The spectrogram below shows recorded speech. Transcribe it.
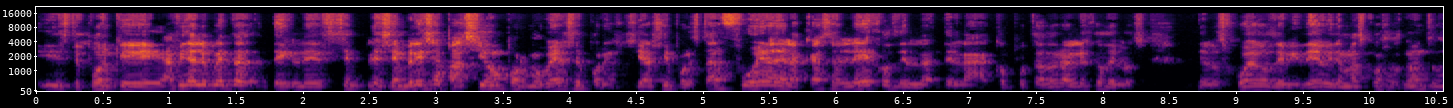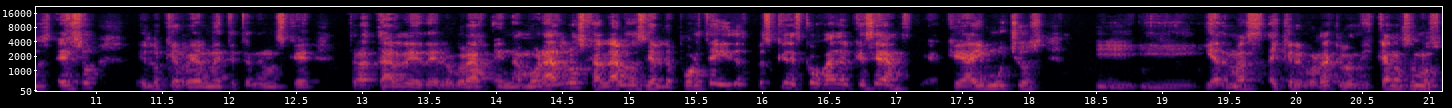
este, porque a final de cuentas les, les sembré esa pasión por moverse, por ensuciarse y por estar fuera de la casa, lejos de la, de la computadora, lejos de los, de los juegos de video y demás cosas, ¿no? Entonces, eso es lo que realmente tenemos que tratar de, de lograr, enamorarlos, jalarlos hacia el deporte y después que escojan el que sea, que hay muchos y, y, además hay que recordar que los mexicanos somos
